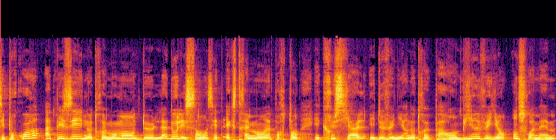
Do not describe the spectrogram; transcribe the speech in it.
C'est pourquoi apaiser notre moment de l'adolescence est extrêmement important et crucial et devenir notre parent bienveillant en soi-même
